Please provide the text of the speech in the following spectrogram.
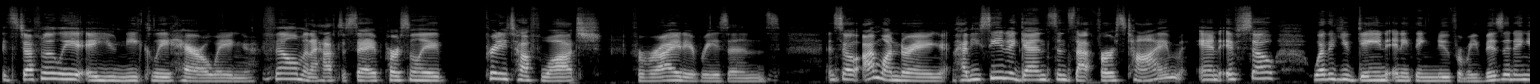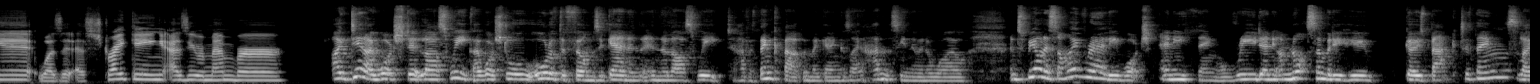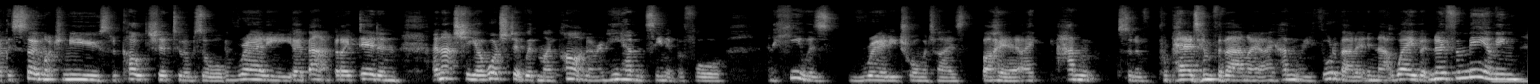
It's definitely a uniquely harrowing film, and I have to say, personally, pretty tough watch for a variety of reasons. And so I'm wondering, have you seen it again since that first time? And if so, whether you've gained anything new from revisiting it? Was it as striking as you remember? I did. I watched it last week. I watched all, all of the films again in in the last week to have a think about them again because I hadn't seen them in a while. And to be honest, I rarely watch anything or read any. I'm not somebody who goes back to things. Like there's so much new sort of culture to absorb. I rarely go back, but I did. And and actually, I watched it with my partner, and he hadn't seen it before, and he was really traumatized by it. I hadn't sort of prepared him for that, and I, I hadn't really thought about it in that way. But no, for me, I mean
